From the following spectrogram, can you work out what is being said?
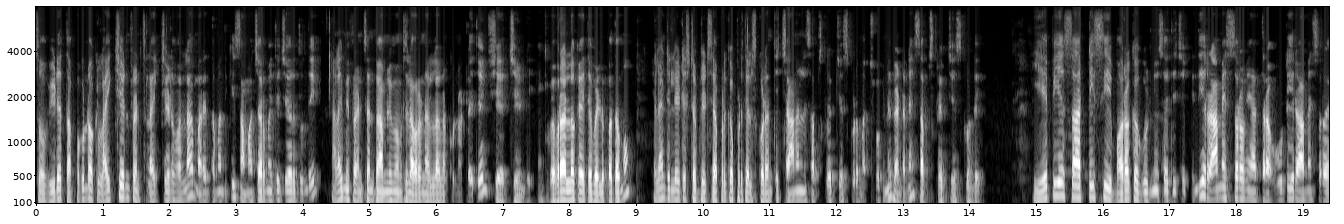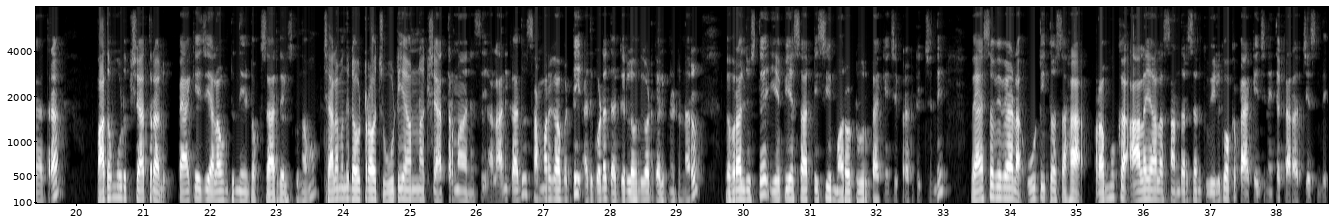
సో వీడియో తప్పకుండా ఒక లైక్ చేయండి ఫ్రెండ్స్. లైక్ చేయడం వల్ల మరింత మందికి సమాచారం అయితే చేరుతుంది. అలాగే మీ ఫ్రెండ్స్ అండ్ ఫ్యామిలీ మెంబర్స్ ఎవరైనా వెళ్ళాలనుకున్నట్లయితే షేర్ చేయండి. ఇంక వివరాల్లోకి అయితే వెళ్ళిపోతాము ఇలాంటి లేటెస్ట్ అప్డేట్స్ ఎప్పటికప్పుడు తెలుసుకోవడానికి ఛానల్ని సబ్స్క్రైబ్ చేసుకోవడం మర్చిపోకుండా వెంటనే సబ్స్క్రైబ్ చేసుకోండి. ఏపీఎస్ఆర్టీసీ మరొక గుడ్ న్యూస్ అయితే చెప్పింది రామేశ్వరం యాత్ర ఊటీ రామేశ్వరం యాత్ర. పదమూడు క్షేత్రాలు. ప్యాకేజీ ఎలా ఉంటుంది ఏంటో ఒకసారి తెలుసుకుందాము. చాలా మంది డౌట్ రావచ్చు. ఊటీ అన్న క్షేత్రమా అనేసి. అలా అని కాదు. సమ్మర్ కాబట్టి అది కూడా దగ్గరలో ఉంది కాబట్టి కలిపినట్టున్నారు. వివరాలు చూస్తే ఏపీఎస్ఆర్టీసీ మరో టూర్ ప్యాకేజీ ప్రకటించింది. వేసవి వేళ ఊటీతో సహా ప్రముఖ ఆలయాల సందర్శనకు వీలుగా ఒక ప్యాకేజీని అయితే ఖరారు చేసింది.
